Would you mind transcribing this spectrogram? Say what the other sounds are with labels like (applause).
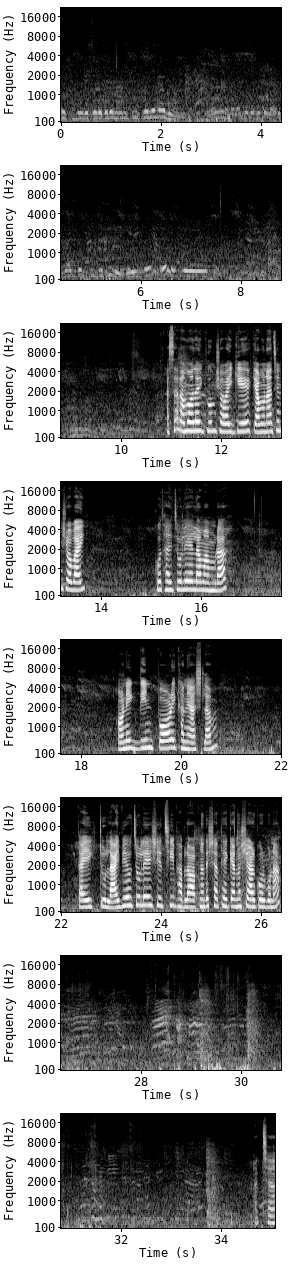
কৃষ্ণরে করে করে নাম কি আসসালামু আলাইকুম সবাইকে, কেমন আছেন সবাই? কোথায় চলে এলাম আমরা? অনেক দিন পর এখানে আসলাম, তাই একটু লাইভেও চলে এসেছি, ভাবলাম আপনাদের সাথে কেন শেয়ার করব না। আচ্ছা।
